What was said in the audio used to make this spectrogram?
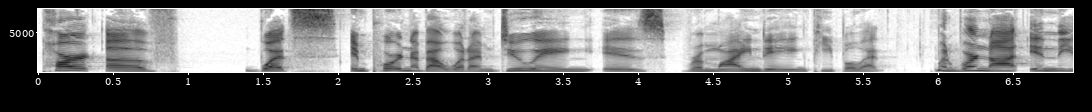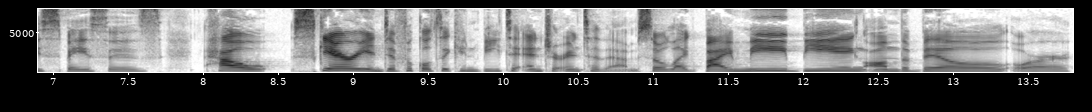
part of what's important about what I'm doing is reminding people that when we're not in these spaces, how scary and difficult it can be to enter into them. So, like by me being on the bill or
